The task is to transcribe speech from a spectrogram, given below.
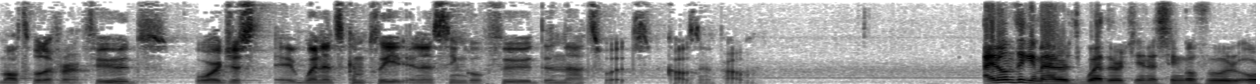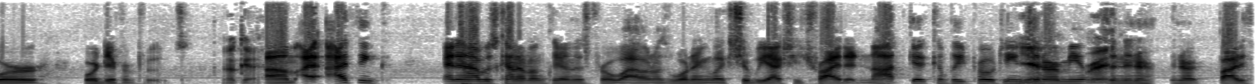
multiple different foods or just when it's complete in a single food then that's what's causing the problem? I don't think it matters whether it's in a single food or or different foods. Okay. Um, I, I think, and I was kind of unclear on this for a while, and I was wondering, like, should we actually try to not get complete proteins in our meals right. and in our, in our bodies?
